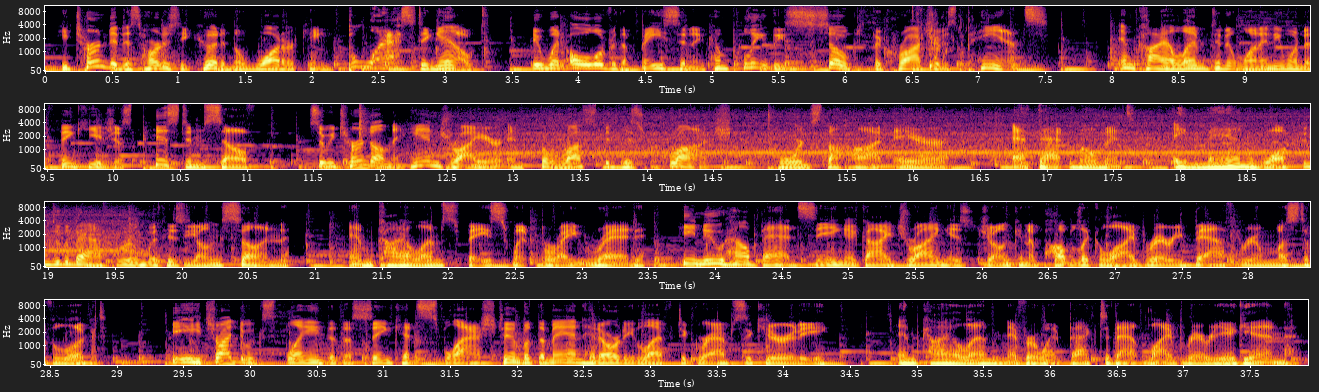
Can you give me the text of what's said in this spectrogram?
He turned it as hard as he could and the water came blasting out. It went all over the basin and completely soaked the crotch of his pants. MKyleM didn't want anyone to think he had just pissed himself, so he turned on the hand dryer and thrusted his crotch towards the hot air. At that moment, a man walked into the bathroom with his young son. M. Kyle M's face went bright red. He knew how bad seeing a guy drying his junk in a public library bathroom must have looked. He tried to explain that the sink had splashed him, but the man had already left to grab security. MKyleM never went back to that library again.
